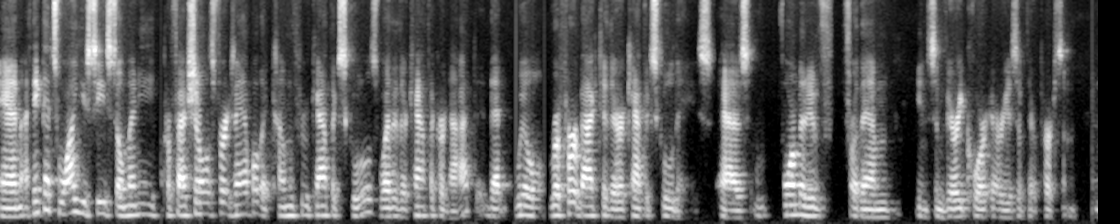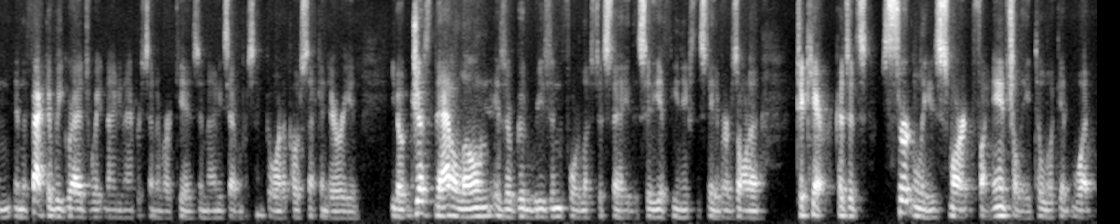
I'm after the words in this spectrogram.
And I think that's why you see so many professionals, for example, that come through Catholic schools, whether they're Catholic or not, that will refer back to their Catholic school days as formative for them in some very core areas of their person. And, and the fact that we graduate 99% of our kids and 97% go on to post secondary and you know, just that alone is a good reason for, let's just say, the city of Phoenix, the state of Arizona, to care because it's certainly smart financially to look at what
